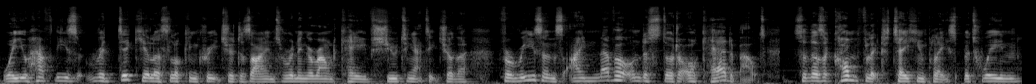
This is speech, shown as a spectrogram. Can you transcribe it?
where you have these ridiculous looking creature designs running around caves shooting at each other for reasons I never understood or cared about. So there's a conflict taking place between.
